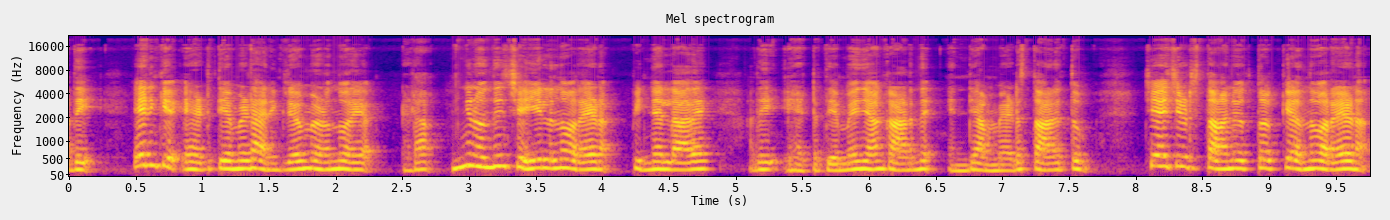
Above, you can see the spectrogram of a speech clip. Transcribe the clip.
അതെ എനിക്ക് ഏട്ടത്തിയമ്മയുടെ അനുഗ്രഹം വേണമെന്ന് പറയാം. എടാ ഇങ്ങനൊന്നും ചെയ്യില്ലെന്ന് പറയണം. പിന്നല്ലാതെ അതെ ഏട്ടത്തിയമ്മയെ ഞാൻ കാണുന്നത് എന്റെ അമ്മയുടെ സ്ഥാനത്തും ചേച്ചിയുടെ സ്ഥാനത്തൊക്കെ എന്ന് പറയണം.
